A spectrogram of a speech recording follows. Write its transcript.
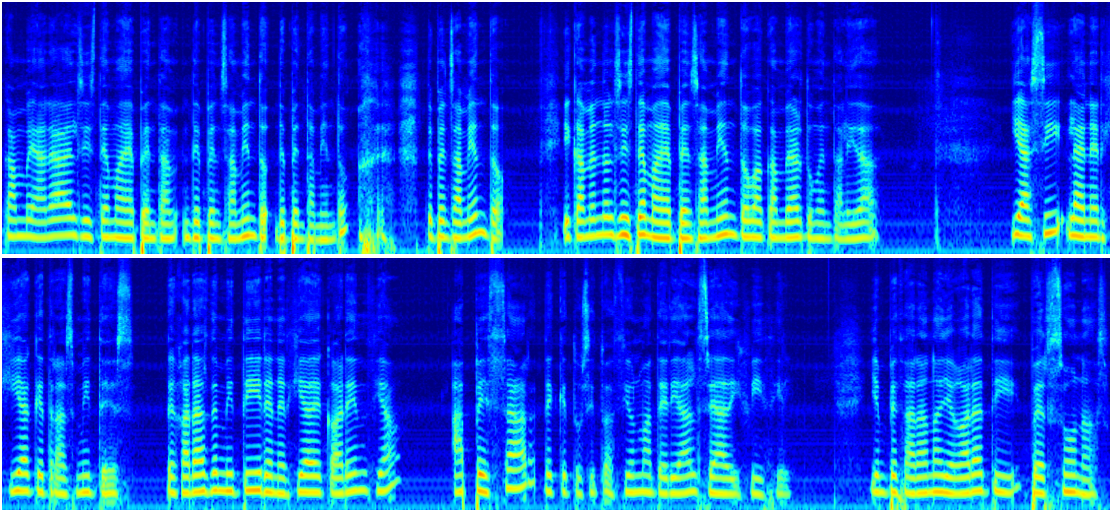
cambiará el sistema de, de pensamiento, de pensamiento, de pensamiento y cambiando el sistema de pensamiento va a cambiar tu mentalidad. Y así la energía que transmites. Dejarás de emitir energía de carencia a pesar de que tu situación material sea difícil. Y empezarán a llegar a ti personas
